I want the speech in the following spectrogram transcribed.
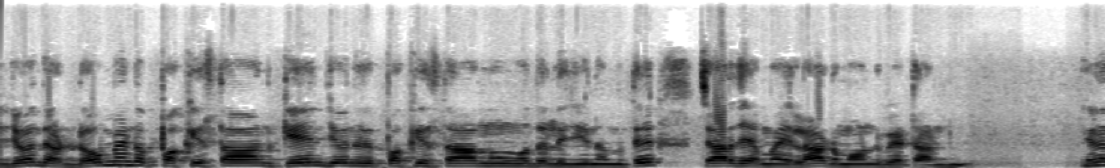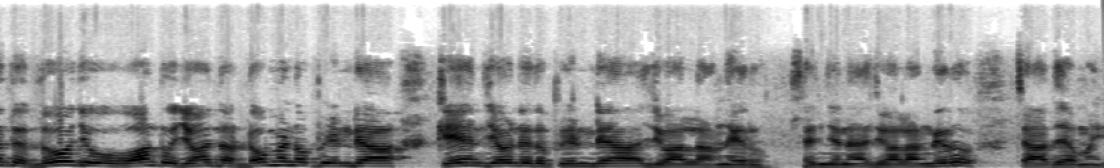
जो ऑफ़ तो पाकिस्तान केन जो पाकिस्तान तो मते चार जे लार्ड माउंट बेटन ಏನಂತೆ those want to join the government of India can join ಇದು India Jawaharlal Nehru Sanjana Jawaharlal Nehru charge M I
